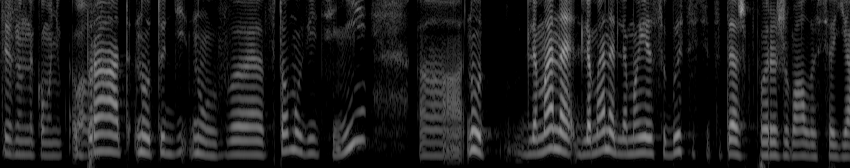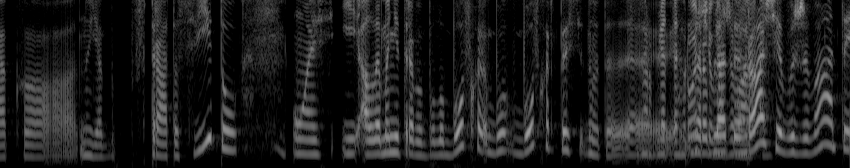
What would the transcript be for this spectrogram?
Ти з ним не комунікувала? Брат, ну тоді ну, в, в тому віці ні. Ну, Для мене, для мене, для моєї особистості це теж переживалося як ну, як втрата світу. Ось, і, Але мені треба було бовхар, бовхартись, ну, та, е, заробляти гроші, заробляти виживати. гроші, виживати.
